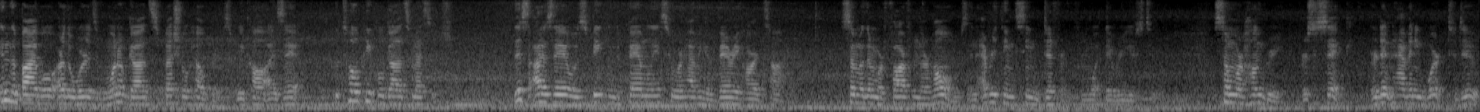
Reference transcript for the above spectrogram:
In the Bible are the words of one of God's special helpers we call Isaiah, who told people God's message. This Isaiah was speaking to families who were having a very hard time. Some of them were far from their homes, and everything seemed different from what they were used to. Some were hungry or sick or didn't have any work to do.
